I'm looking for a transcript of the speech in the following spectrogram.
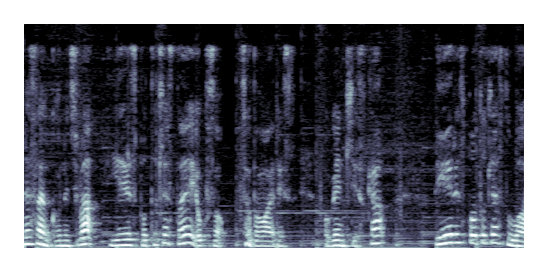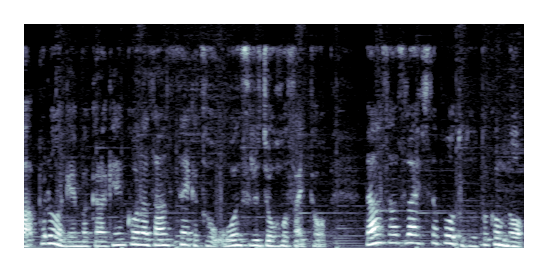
皆さん、こんにちは。DLS ポッドキャストへようこそ。佐藤愛です。お元気ですか ?DLS ポッドキャストは、プロの現場から健康なダンス生活を応援する情報サイト、ダンサーズライフサポート .com の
